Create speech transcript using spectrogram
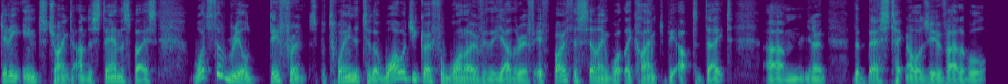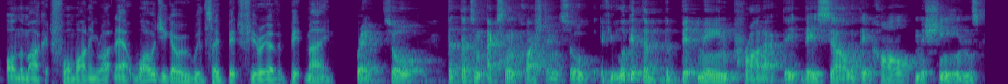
getting into trying to understand the space, what's the real difference between the two? Though, why would you go for one over the other if, if both are selling what they claim to be up to date, um, you know, the best technology available on the market for mining right now? Why would you go with say Bitfury over Bitmain? Right. So that, that's an excellent question. So if you look at the the Bitmain product, they they sell what they call machines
